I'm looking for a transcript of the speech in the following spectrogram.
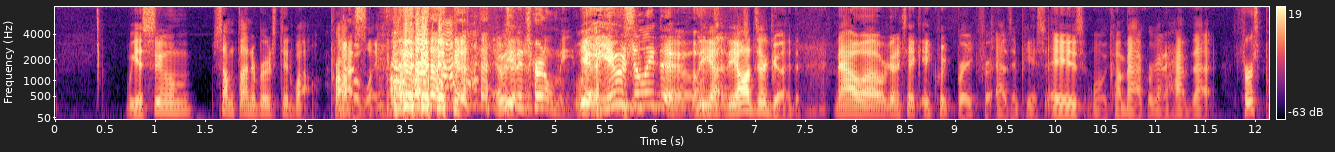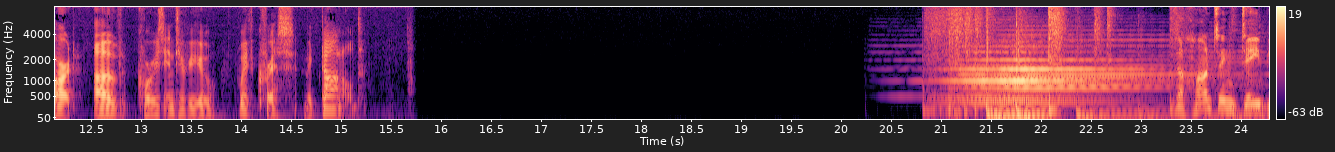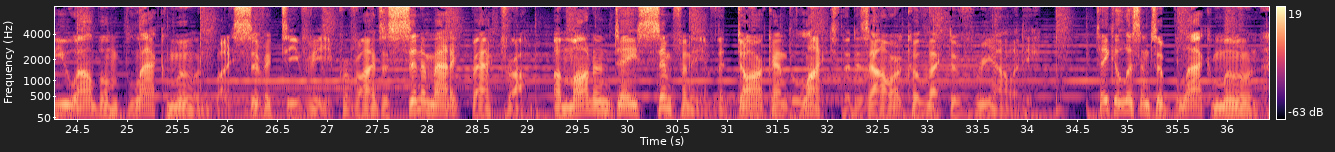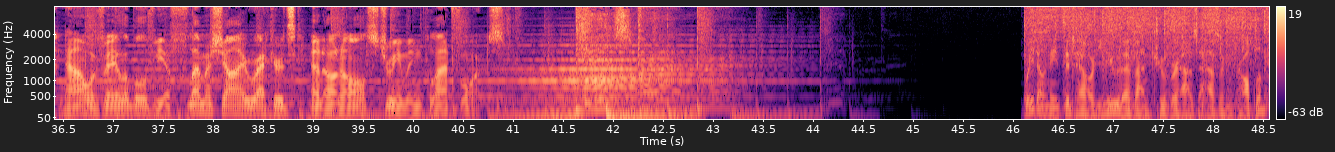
we assume some Thunderbirds did well. Probably. Yes, it was an eternal meet. We usually do. the, the odds are good. Now uh, we're going to take a quick break for ads and PSAs. When we come back, we're going to have that first part of Corey's interview with Chris Macdonald. The haunting debut album Black Moon by Civic TV provides a cinematic backdrop, a modern day symphony of the dark and light that is our collective reality. Take a listen to Black Moon, now available via Flemish Eye Records and on all streaming platforms. We don't need to tell you that Vancouver has a housing problem.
